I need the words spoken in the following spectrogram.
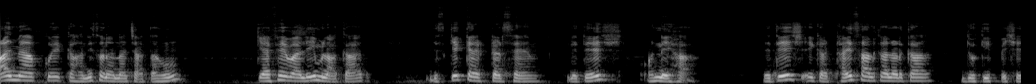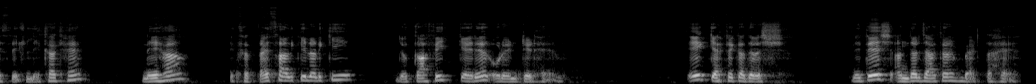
आज मैं आपको एक कहानी सुनाना चाहता हूँ कैफ़े वाली मुलाकात जिसके कैरेक्टर्स हैं नितेश और नेहा। नितेश एक 28 साल का लड़का जो कि पेशे से एक लेखक है। नेहा एक 27 साल की लड़की जो काफ़ी कैरियर ओरिएंटेड है। एक कैफ़े का दृश्य। नितेश अंदर जाकर बैठता है।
